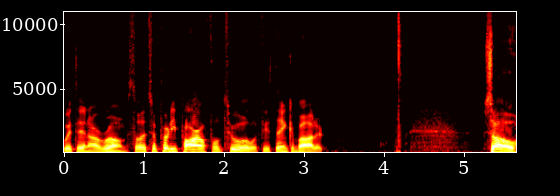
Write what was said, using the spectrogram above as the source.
within our room. So it's a pretty powerful tool if you think about it. So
